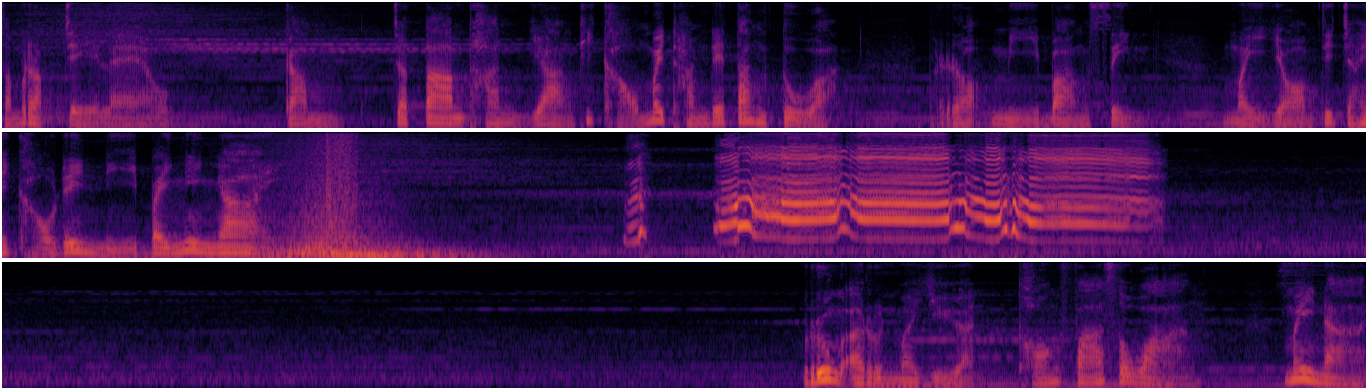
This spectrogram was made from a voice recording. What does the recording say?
สำหรับเจแล้ว กรรมจะตามทันอย่างที่เขาไม่ทันได้ตั้งตัว เพราะมีบางสิ่งไม่ยอมที่จะให้เขาได้หนีไปง่าย ๆ รุ่งอรุณมาเยือน ท้องฟ้าสว่าง ไม่นาน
